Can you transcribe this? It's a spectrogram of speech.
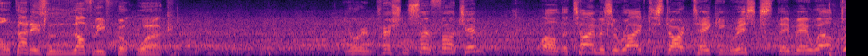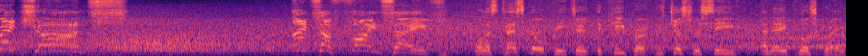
Oh, that is lovely footwork. Your impression so far, Jim? Well, the time has arrived to start taking risks. They may well... Great chance! That's a fine save! Well, as Tesco, Peter, the keeper has just received an A-plus grade.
